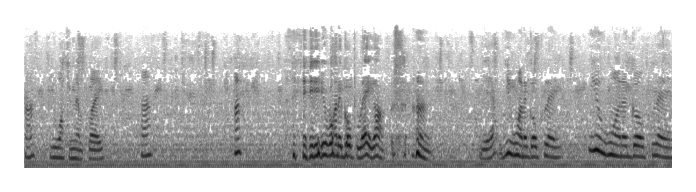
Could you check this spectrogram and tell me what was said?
Huh? You watching them play? Huh? Huh? you want to go play, huh? yeah, you want to go play. You want to go play.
